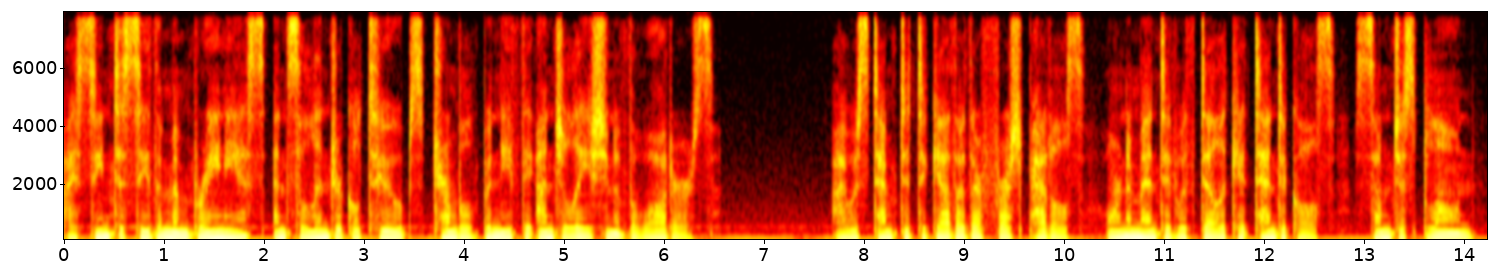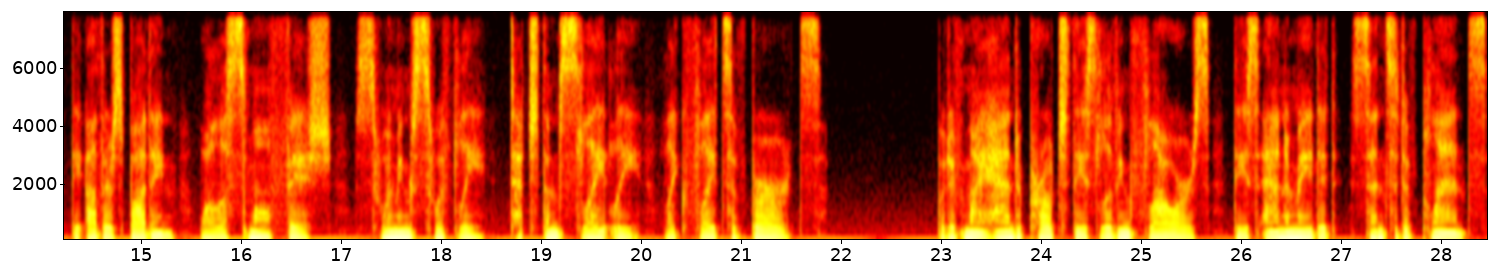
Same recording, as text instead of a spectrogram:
I seemed to see the membranous and cylindrical tubes tremble beneath the undulation of the waters. I was tempted to gather their fresh petals, ornamented with delicate tentacles, some just blown, the others budding, while a small fish, swimming swiftly, touched them slightly, like flights of birds. But if my hand approached these living flowers, these animated, sensitive plants,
